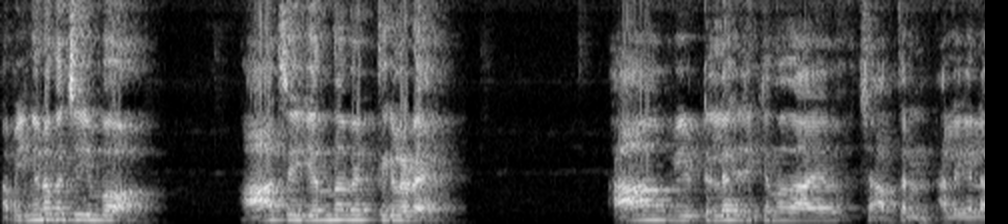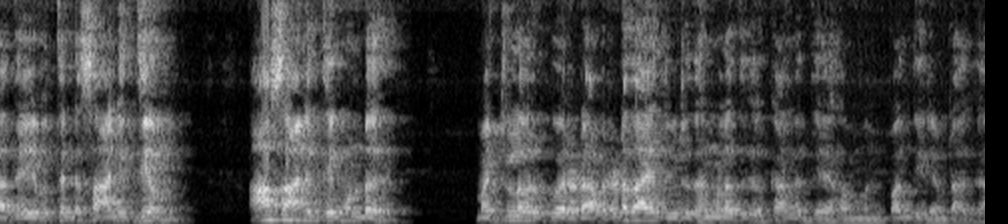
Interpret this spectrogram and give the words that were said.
അപ്പൊ ഇങ്ങനൊക്കെ ചെയ്യുമ്പോൾ ആ ചെയ്യുന്ന വ്യക്തികളുടെ ആ വീട്ടിൽ ഇരിക്കുന്നതായ ചാത്തൻ അല്ലെങ്കിൽ ആ ദൈവത്തിന്റെ സാന്നിധ്യം ആ സാന്നിധ്യം കൊണ്ട് മറ്റുള്ളവർക്ക് അവരുടെ അവരുടേതായ ദുരിതങ്ങൾ തീർക്കാൻ അദ്ദേഹം മുൻപന്തിയിലുണ്ടാകുക.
